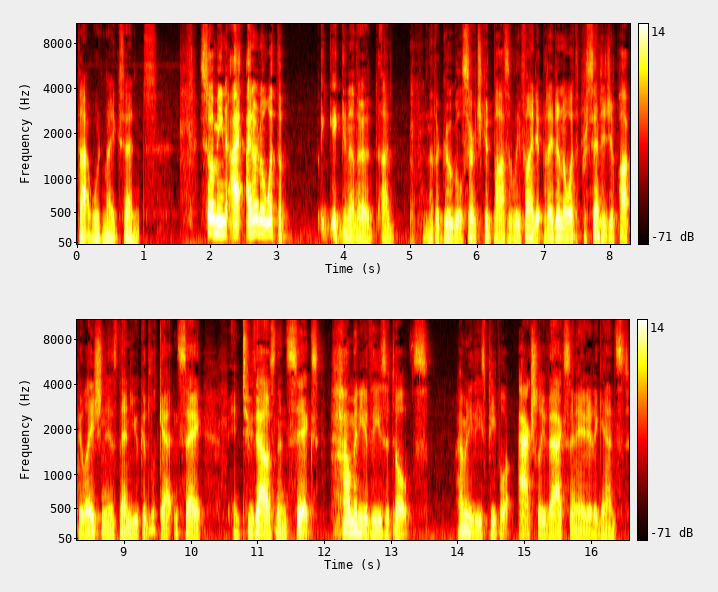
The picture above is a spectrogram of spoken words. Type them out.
that would make sense. So I mean, I, I don't know what the another uh, another Google search could possibly find it, but I don't know what the percentage of population is. Then you could look at and say, in 2006, how many of these adults, how many of these people are actually vaccinated against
